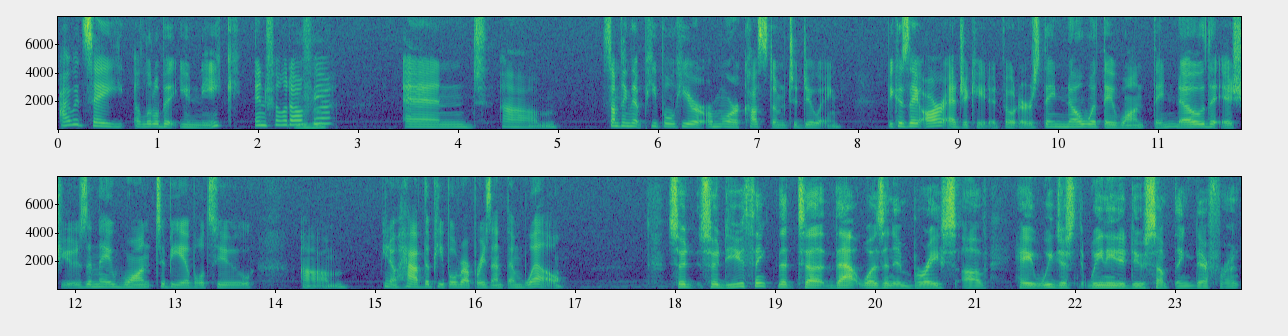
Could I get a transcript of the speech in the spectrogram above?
I would say a little bit unique in Philadelphia mm-hmm. and um, something that people here are more accustomed to doing because they are educated voters. They know what they want, they know the issues, and they want to be able to um, you know, have the people represent them well. So, so do you think that uh, that was an embrace of, hey, we just we need to do something different,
